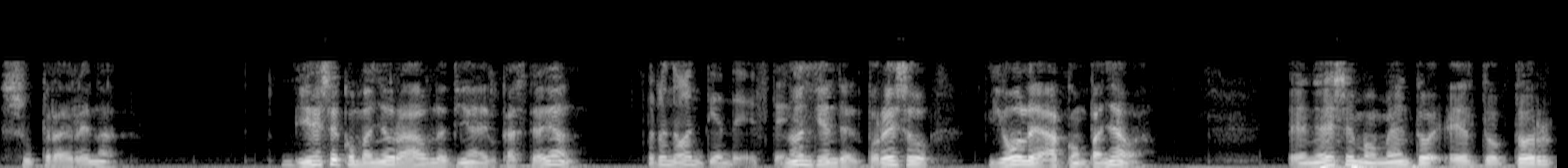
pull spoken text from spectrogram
suprarrenal. Y ese compañero habla bien el castellano. Pero no entiende este. No entiende, por eso yo le acompañaba. En ese momento el doctor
